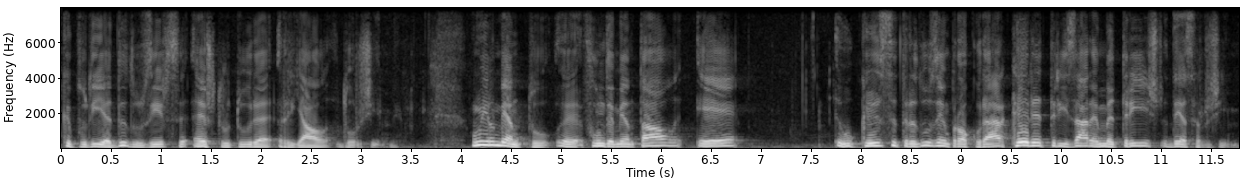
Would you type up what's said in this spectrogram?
que podia deduzir-se a estrutura real do regime. Um elemento eh, fundamental é o que se traduz em procurar caracterizar a matriz desse regime.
